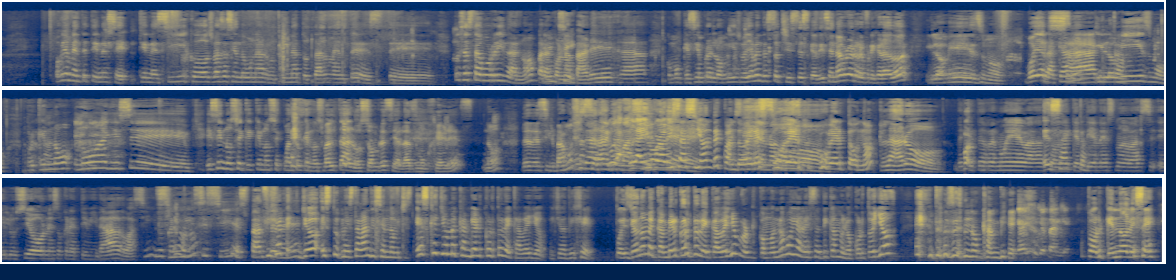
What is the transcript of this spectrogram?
obviamente tienes, eh, tienes hijos, vas haciendo una rutina totalmente, este, pues hasta aburrida, ¿no? Para Mm, con sí. la pareja, como que siempre lo mismo. Ya ven de estos chistes que dicen, abro el refrigerador y lo mismo. Voy a la cama y lo mismo. Porque no, no hay ese, ese no sé qué, que no sé cuánto que nos falta a los hombres y a las mujeres, ¿no? De decir, vamos a hacer algo. La, la improvisación de cuando eres puber- puberto, ¿no? Claro. De Por- que te renuevas, o de que tienes nuevas ilusiones o creatividad o así, yo Sí, creo, ¿no? sí, sí, es parte Fíjate, de... yo estu- me estaban diciendo muchos, es que yo me cambié el corte de cabello. Y yo dije, pues yo no me cambié el corte de cabello porque como no voy a la estética me lo corto yo. Entonces no cambié yo también. porque no le sé.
